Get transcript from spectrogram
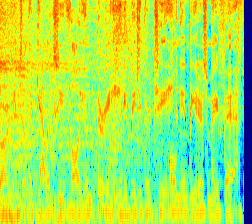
Guardians of the Galaxy Volume 3. Rated PG 13. Only in theaters May 5th.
